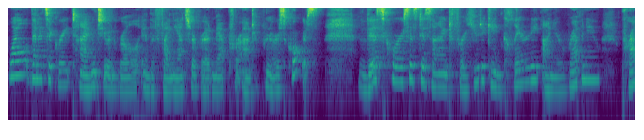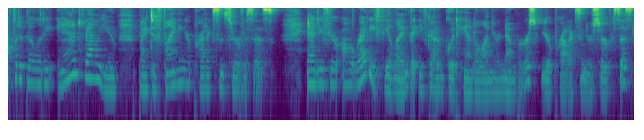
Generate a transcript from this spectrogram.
well, then it's a great time to enroll in the Financial Roadmap for Entrepreneurs course. This course is designed for you to gain clarity on your revenue, profitability, and value by defining your products and services. And if you're already feeling that you've got a good handle on your numbers, your products, and your services,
